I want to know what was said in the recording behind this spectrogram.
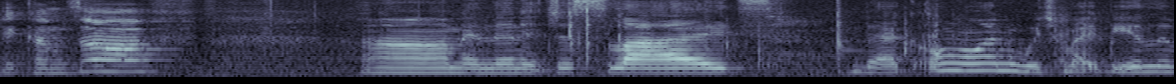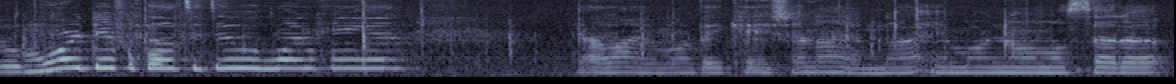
it comes off. Um, and then it just slides back on, which might be a little more difficult to do with one hand. Y'all, I am on vacation. I am not in my normal setup.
